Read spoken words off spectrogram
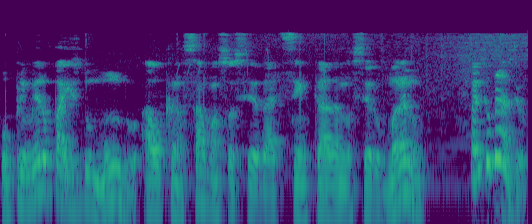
o primeiro país do mundo a alcançar uma sociedade centrada no ser humano? Mas e o Brasil?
